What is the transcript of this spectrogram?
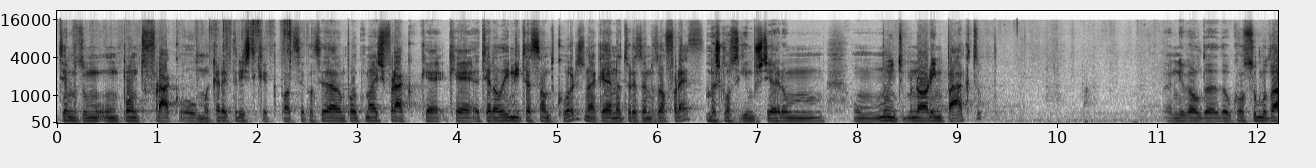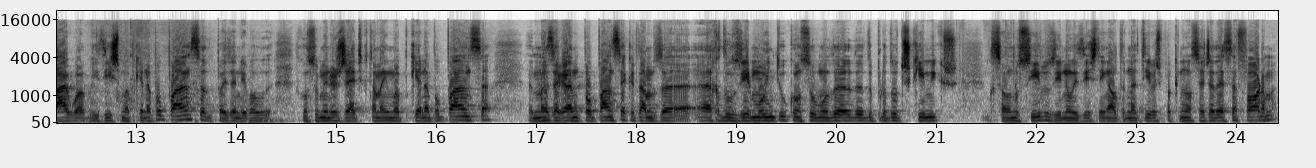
Temos um, um, ponto fraco, ou uma característica que pode ser considerada um ponto mais fraco, que é, que é ter a limitação de cores, não é? que a natureza nos oferece, mas conseguimos ter um, um muito menor impacto a nível de, do consumo de água existe uma pequena poupança, depois a nível de consumo energético também uma pequena poupança, mas a grande poupança é que estamos a, a reduzir muito o consumo de, de, de, produtos químicos que são nocivos e não existem alternativas para que não seja dessa forma.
